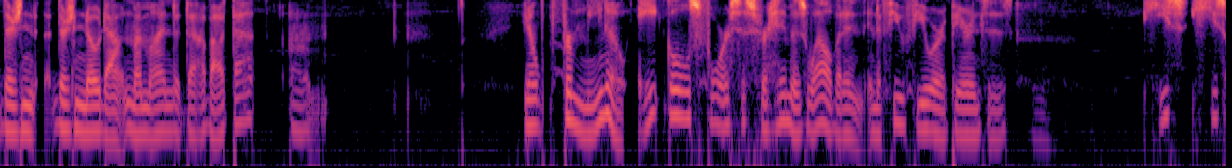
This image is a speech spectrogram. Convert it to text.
There's n- there's no doubt in my mind about that. Um, you know, Firmino, eight goals, four assists for him as well, but in, in a few fewer appearances. He's he's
